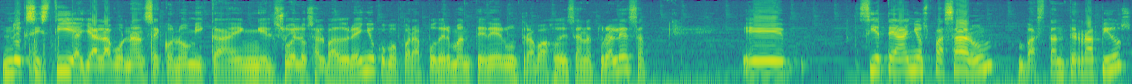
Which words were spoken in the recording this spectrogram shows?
no existía ya la bonanza económica en el suelo salvadoreño como para poder mantener un trabajo de esa naturaleza. Eh, siete años pasaron bastante rápidos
